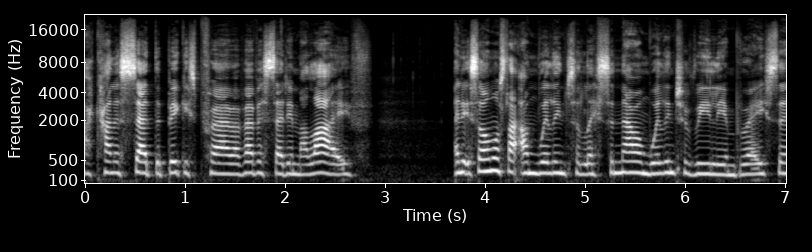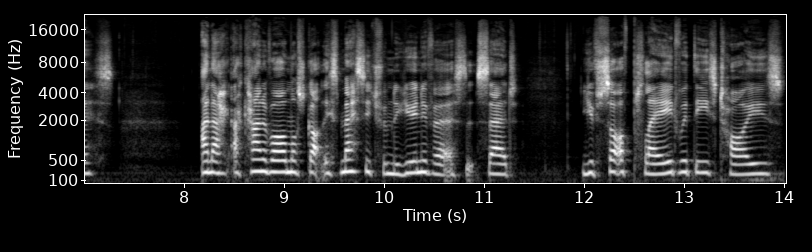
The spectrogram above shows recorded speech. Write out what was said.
I kind of said the biggest prayer I've ever said in my life. And it's almost like I'm willing to listen now. I'm willing to really embrace this. And I, I kind of almost got this message from the universe that said, You've sort of played with these toys.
